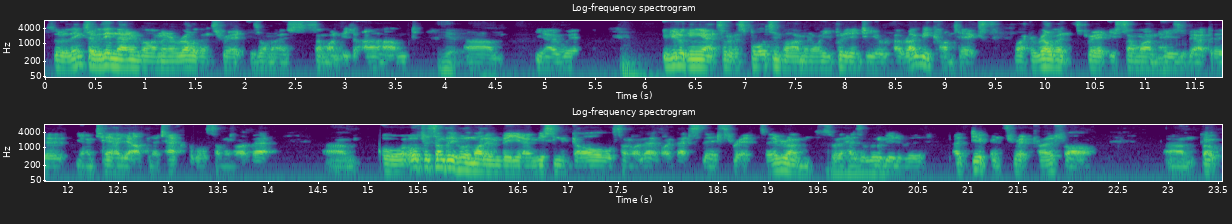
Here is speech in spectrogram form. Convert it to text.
sort of thing. So within that environment, a relevant threat is almost someone who's armed. Yeah, Um, you know, where if you're looking at sort of a sports environment or you put it into your, a rugby context, like a relevant threat is someone who's about to, you know, tear you up in a tackle or something like that. Um, or, or for some people, it might even be, you know, missing a goal or something like that. Like that's their threat. So everyone sort of has a little bit of a, a different threat profile. Um, but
